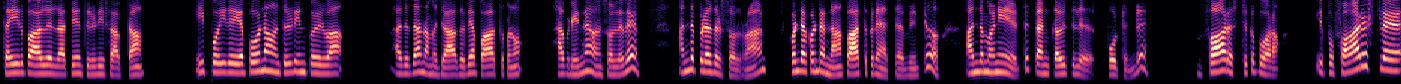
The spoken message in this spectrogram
தயிர் பால் எல்லாத்தையும் திருடி சாப்பிட்டான் இப்போ இதை எப்போனா அவன் திருடின்னு போயிடுவான் அதுதான் நம்ம ஜாகிரதையாக பார்த்துக்கணும் அப்படின்னு அவன் சொல்லவே அந்த பிரதர் சொல்கிறான் கொண்டா கொண்டா நான் பார்த்துக்கிறேன் அத்தை அப்படின்ட்டு அந்த மணியை எடுத்து தன் கழுத்தில் போட்டுண்டு ஃபாரஸ்ட்டுக்கு போகிறான் இப்போ ஃபாரஸ்ட்டில்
